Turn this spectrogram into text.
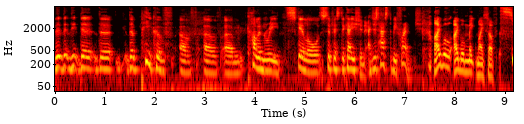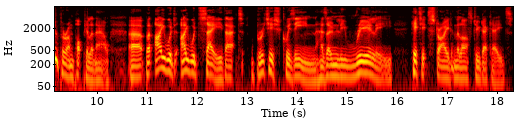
The, the the, the the peak of of of um, culinary skill or sophistication it just has to be French. I will I will make myself super unpopular now, uh, but I would I would say that British cuisine has only really hit its stride in the last two decades.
